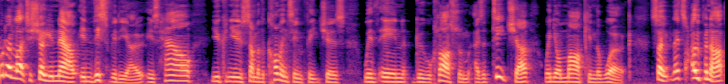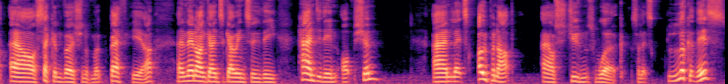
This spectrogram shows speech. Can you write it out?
what I'd like to show you now in this video is how you can use some of the commenting features within Google Classroom as a teacher when you're marking the work. So let's open up our second version of Macbeth here and then I'm going to go into the handed in option and let's open up our students work. So let's look at this.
